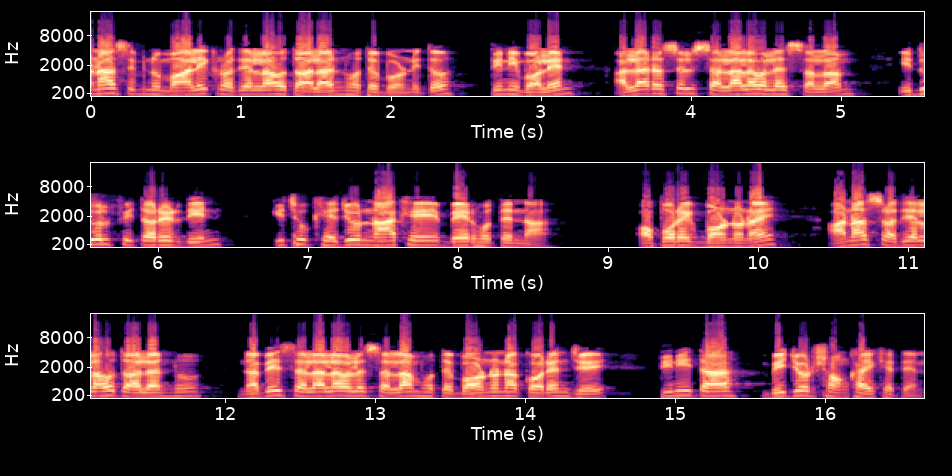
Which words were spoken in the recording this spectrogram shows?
আনাস ইবনু মালিক রদিয়াল্লাহ তাল্লাহ্ন হতে বর্ণিত। তিনি বলেন, আল্লাহ রসুল সাল্লাহ আলাইসাল্লাম ঈদুল ফিতরের দিন কিছু খেজুর না খেয়ে বের হতেন না। অপর এক বর্ণনায়, আনাস রাজিয়াল্লাহ তাল্লাহ্ন নবী সাল্লাহ সাল্লাম হতে বর্ণনা করেন যে, তিনি তা বিজোড় সংখ্যায় খেতেন।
